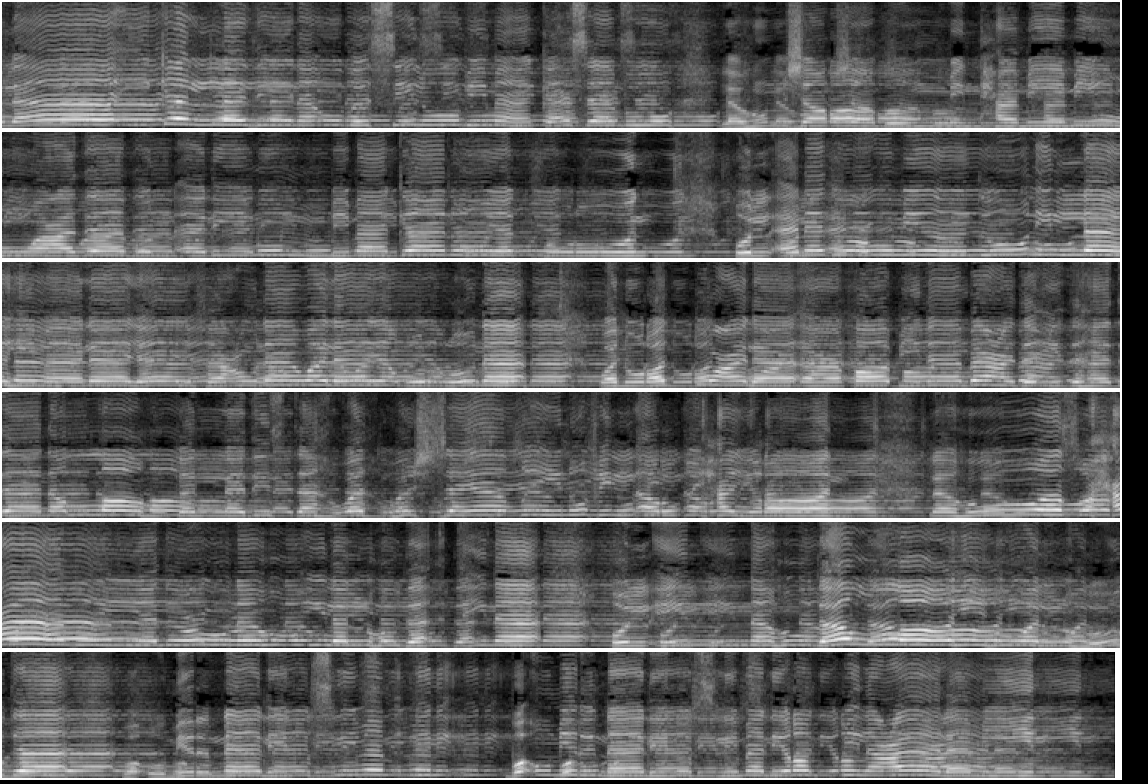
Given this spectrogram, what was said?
أولئك الذين أبسلوا بما كسبوا. لهم شراب من حميم وعذاب أليم بما كانوا يكفرون. قل أندعو من دون الله ما لا ينفعنا ولا يغرنا ونرد على أعقابنا بعد إذ هدانا الله كالذي استهوته الشياطين في الأرض حيران. له وصحاب يدعونه إلى الهدى اتنا قل إن هدى الله هو الهدى. وأمرنا لنسلم, وأمرنا لنسلم لرب العالمين.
